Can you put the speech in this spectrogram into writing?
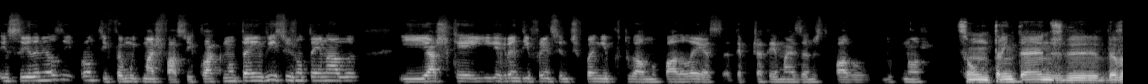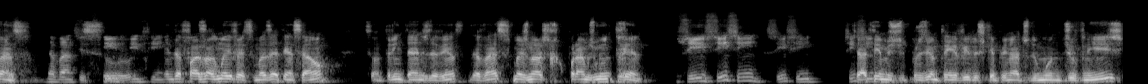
inserida neles e pronto, e foi muito mais fácil. E claro que não têm vícios, não têm nada, e acho que é aí a grande diferença entre Espanha e Portugal no paddle é essa, até porque já têm mais anos de paddle do que nós. São 30 anos de, de avanço. De avanço, Isso sim, sim, sim. ainda faz alguma diferença, mas atenção, são 30 anos de avanço, de avanço mas nós recuperamos muito terreno. Sim, sim, sim, sim, sim. Sim já temos, por exemplo, tem havido os campeonatos do mundo de juvenis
